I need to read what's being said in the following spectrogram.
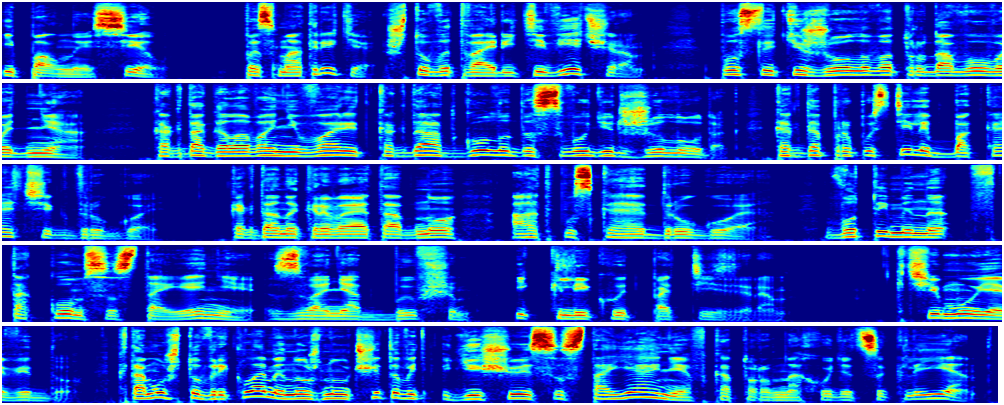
и полны сил. Посмотрите, что вы творите вечером, после тяжелого трудового дня, когда голова не варит, когда от голода сводит желудок, когда пропустили бокальчик другой, когда накрывает одно, а отпускает другое. Вот именно в таком состоянии звонят бывшим и кликают по тизерам. К чему я веду? К тому, что в рекламе нужно учитывать еще и состояние, в котором находится клиент.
